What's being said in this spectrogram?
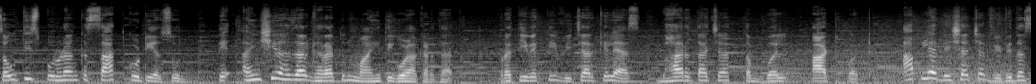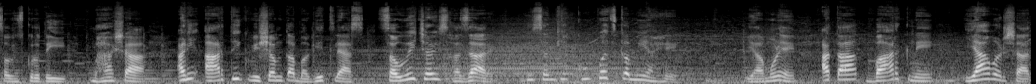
चौतीस पूर्णांक सात कोटी असून ते ऐंशी हजार घरातून माहिती गोळा करतात. प्रति व्यक्ती विचार केल्यास भारताच्या तब्बल आठ पट. आपल्या देशाच्या विविध संस्कृती भाषा आणि आर्थिक विषमता बघितल्यास चव्वेचाळीस हजार ही संख्या खूपच कमी आहे. यामुळे आता बार्कने या वर्षात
